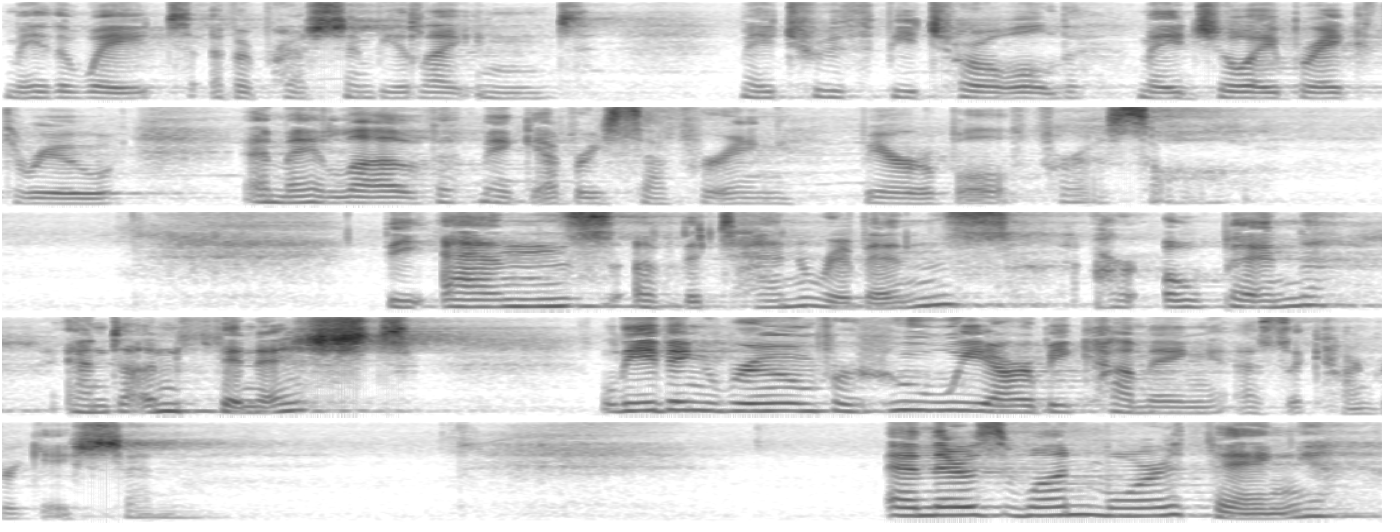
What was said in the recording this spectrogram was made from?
May the weight of oppression be lightened. May truth be told. May joy break through and may love make every suffering bearable for us all. The ends of the 10 ribbons are open and unfinished, leaving room for who we are becoming as a congregation. And there's one more thing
